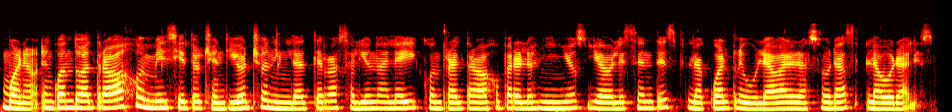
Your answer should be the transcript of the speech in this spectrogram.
Bueno, en cuanto al trabajo, en 1788 en Inglaterra salió una ley contra el trabajo para los niños y adolescentes, la cual regulaba las horas laborales.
